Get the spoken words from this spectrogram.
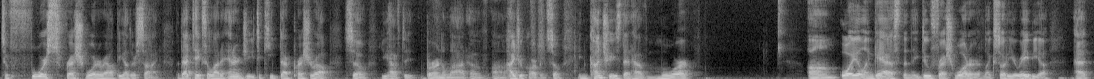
to force fresh water out the other side. But that takes a lot of energy to keep that pressure up. So you have to burn a lot of uh, hydrocarbons. So in countries that have more um, oil and gas than they do fresh water, like Saudi Arabia, at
